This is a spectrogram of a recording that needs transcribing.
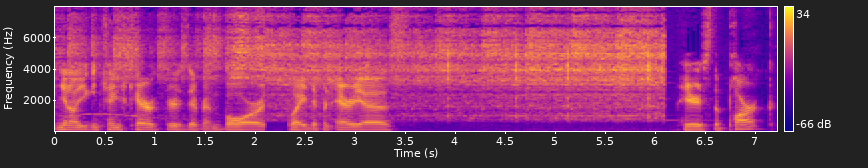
You know, you can change characters, different boards, play different areas. Here's the park.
